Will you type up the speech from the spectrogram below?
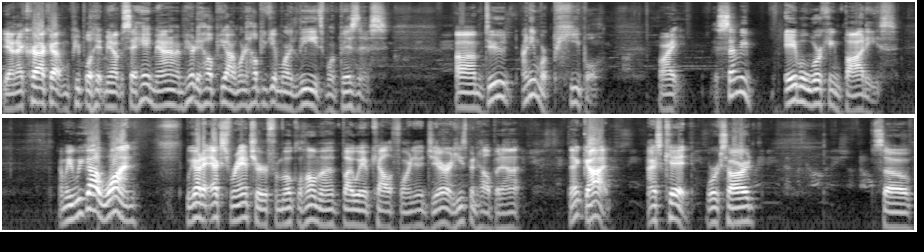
Yeah, and I crack up when people hit me up and say, "Hey, man, I'm here to help you. out. I want to help you get more leads, more business." Um, dude, I need more people. All right, send me able working bodies. I mean, we got one we got an ex rancher from Oklahoma by way of California, Jared. He's been helping out. Thank God. Nice kid. Works hard. So,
